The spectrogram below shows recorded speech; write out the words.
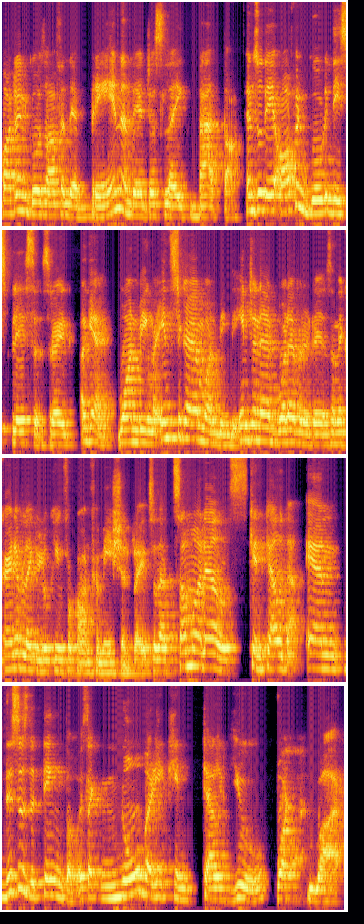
button goes off in their brain and they're just like bad thought. And so they often go to these places right? Again one being my instagram one being the internet whatever it is. And they're kind of like looking for confirmation right? So that someone else can tell them. And this is the thing though it's like nobody can tell you what you are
